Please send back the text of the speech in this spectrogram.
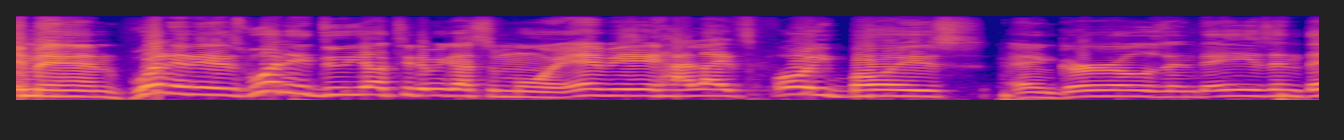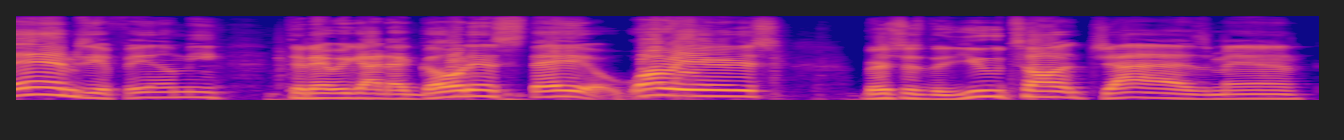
Hey man, what it is, what it do, y'all? Today we got some more NBA highlights for you boys and girls and days and dams, you feel me? Today we got the Golden State Warriors versus the Utah Jazz, man.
